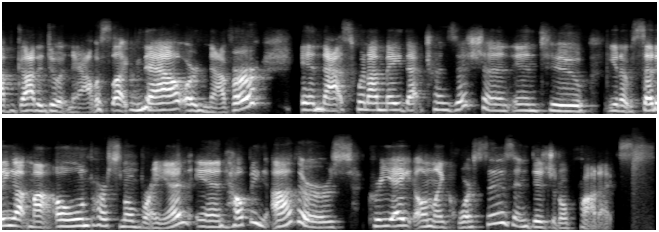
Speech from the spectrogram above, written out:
I've got to do it now. It's like now or never. And that's when I made that transition into, you know, setting up my own personal brand and helping others create online courses and digital products.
